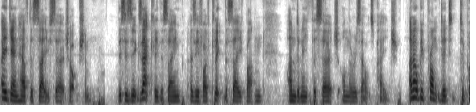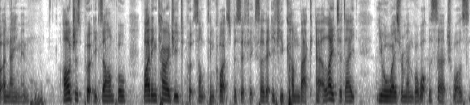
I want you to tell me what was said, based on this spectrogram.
I again have the Save Search option. This is exactly the same as if I've clicked the Save button underneath the search on the results page. And I'll be prompted to put a name in. I'll just put example, but I'd encourage you to put something quite specific so that if you come back at a later date, you always remember what the search was.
